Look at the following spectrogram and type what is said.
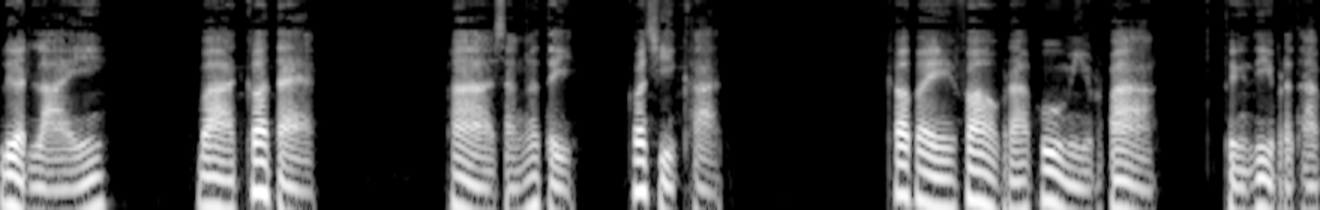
เลือดไหล บาดก็แตก ผ้าสังกติก็ฉีกขาด เข้าไปเฝ้าพระผู้มีพระภาคถึงที่ประทับ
